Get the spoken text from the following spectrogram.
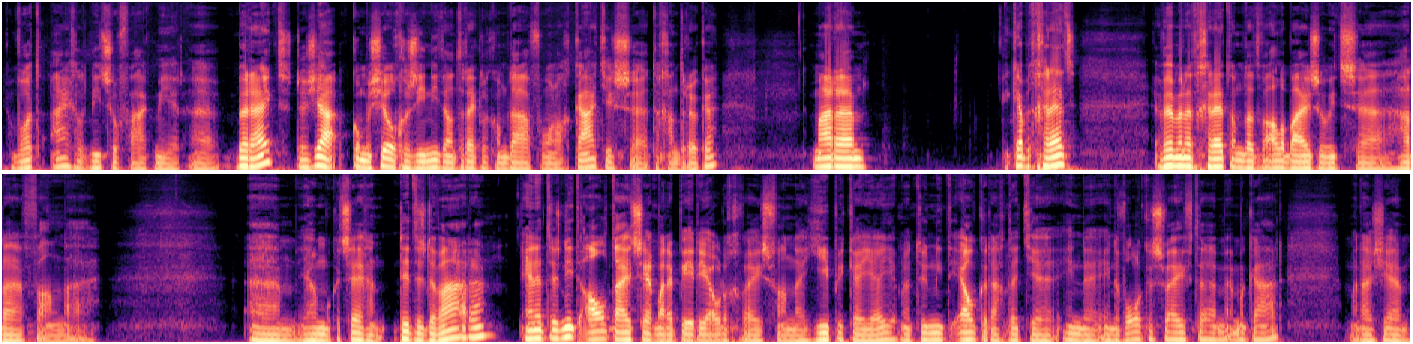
wordt eigenlijk niet zo vaak meer bereikt. Dus ja, commercieel gezien niet aantrekkelijk om daarvoor nog kaartjes te gaan drukken. Maar ehm, ik heb het gered. We hebben het gered omdat we allebei zoiets hadden van Um, ja, hoe moet ik het zeggen? Dit is de ware. En het is niet altijd zeg maar een periode geweest van uh, JPKJ. Je hebt natuurlijk niet elke dag dat je in de, in de wolken zweeft uh, met elkaar. Maar als je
